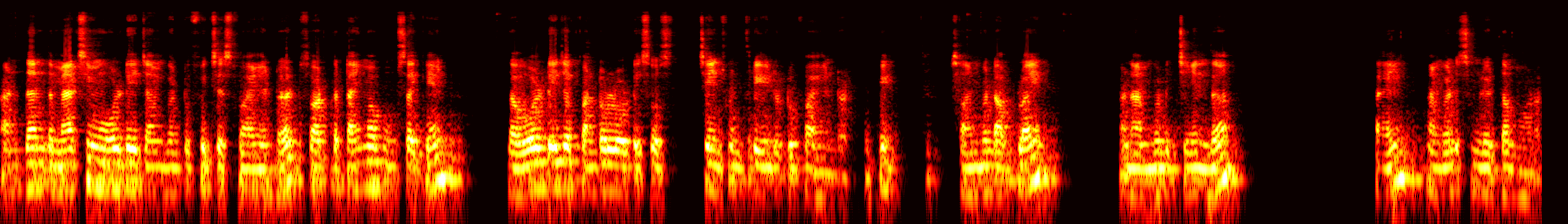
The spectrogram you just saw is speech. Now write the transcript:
and then the maximum voltage I'm going to fix as 500 so at the time of 1 second the voltage of control voltage source change from 300 to 500 okay. So I'm going to apply and I'm going to change the time. I'm going to simulate the model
